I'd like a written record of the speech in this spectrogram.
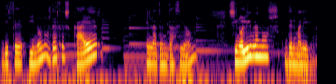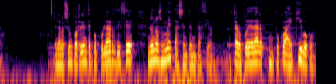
dice, y no nos dejes caer en la tentación, sino líbranos del maligno. En la versión corriente popular dice, no nos metas en tentación. Claro, puede dar un poco a equívoco.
